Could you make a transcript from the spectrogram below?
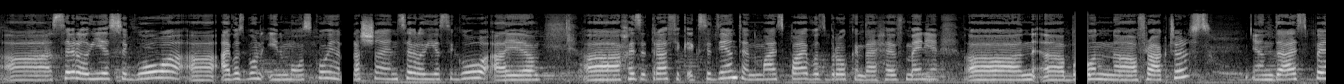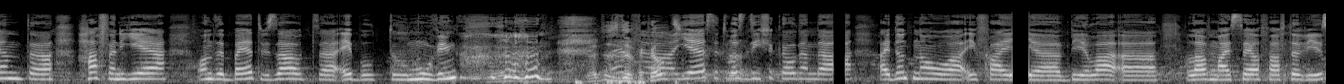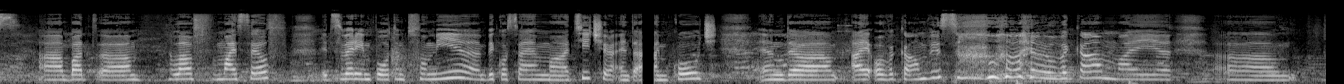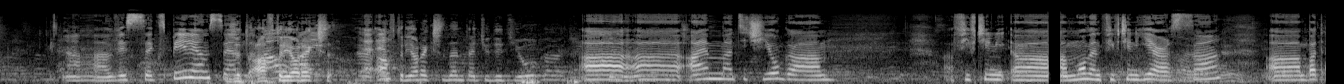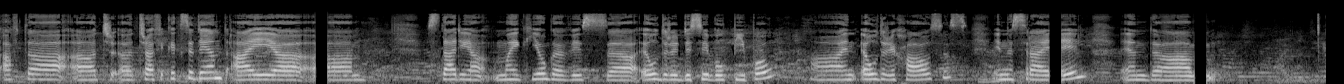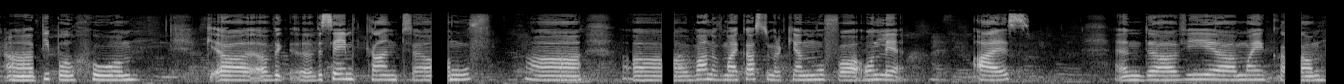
Uh, several years ago, uh, I was born in Moscow, in Russia, and several years ago, I uh, uh, had a traffic accident and my spine was broken. I have many uh, uh, bone uh, fractures. And I spent uh, half a year on the bed without uh, able to moving. That is And, difficult. uh, yes, it was difficult, and uh, I don't know uh, if I uh, be lo- uh, love myself after this. Uh, but um, love myself, it's very important for me uh, because I am a teacher and I'm coach, and uh, I overcome this. I overcome my. Uh, um, uh, this experience Is and it after your ex- and- after your accident that you did yoga? uh, uh, I'm uh, teach yoga 15, uh, more than 15 years. uh, uh, but after uh, tr- uh, traffic accident, I uh, um, study uh, make yoga with uh, elderly disabled people uh, in elderly houses in Israel and. Um, uh, people who uh, the, uh, the same can't uh, move. Uh, uh, one of my customer can move uh, only eyes, and uh, we uh, make um,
